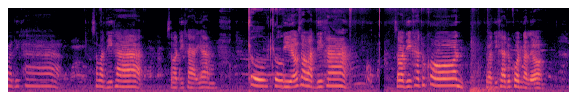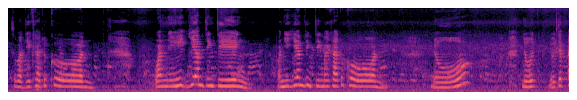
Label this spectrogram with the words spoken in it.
วัสดีค่ะ สวัสดีค่ะ สวัสดีค่ะยังถูกถูกเดี๋ยวสวัสดีค่ะ สวัสดีค่ะทุกคน สวัสดีค่ะทุกคนก่อนเร็วสวัสดีค่ะทุกคน วันนี้เยี่ยมจริง ๆ วันนี้เยี่ยมจริงๆไหมคะทุกคน หนู หนู หนูจะไป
